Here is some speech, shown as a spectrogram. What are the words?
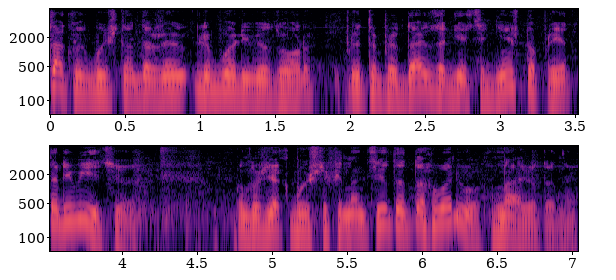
как обычно, даже любой ревизор предупреждает за 10 дней, что приедет на ревизию. Потому что я как бывший финансист это говорю, знают они.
